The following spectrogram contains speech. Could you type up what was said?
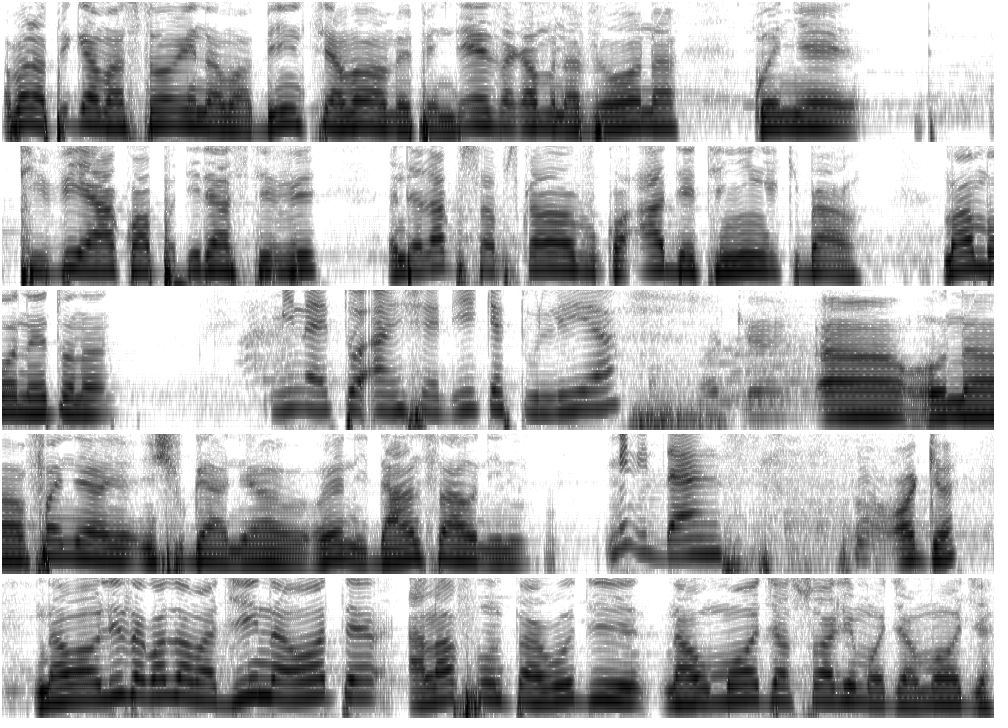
hapa napiga mastori na mabinti ambao wamependeza kama unavyoona kwenye TV yako hapo Didas TV. Endelea kusubscribe kwa update nyingi kibao. Mambo, unaitwa nani? Mimi naitwa Angelique Tulia. Okay. Uh, unafanya issue gani au wewe ni dancer au nini? Mimi ni dance. Okay. Na waulize kwanza majina wote, alafu nitarudi na umoja swali moja moja.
